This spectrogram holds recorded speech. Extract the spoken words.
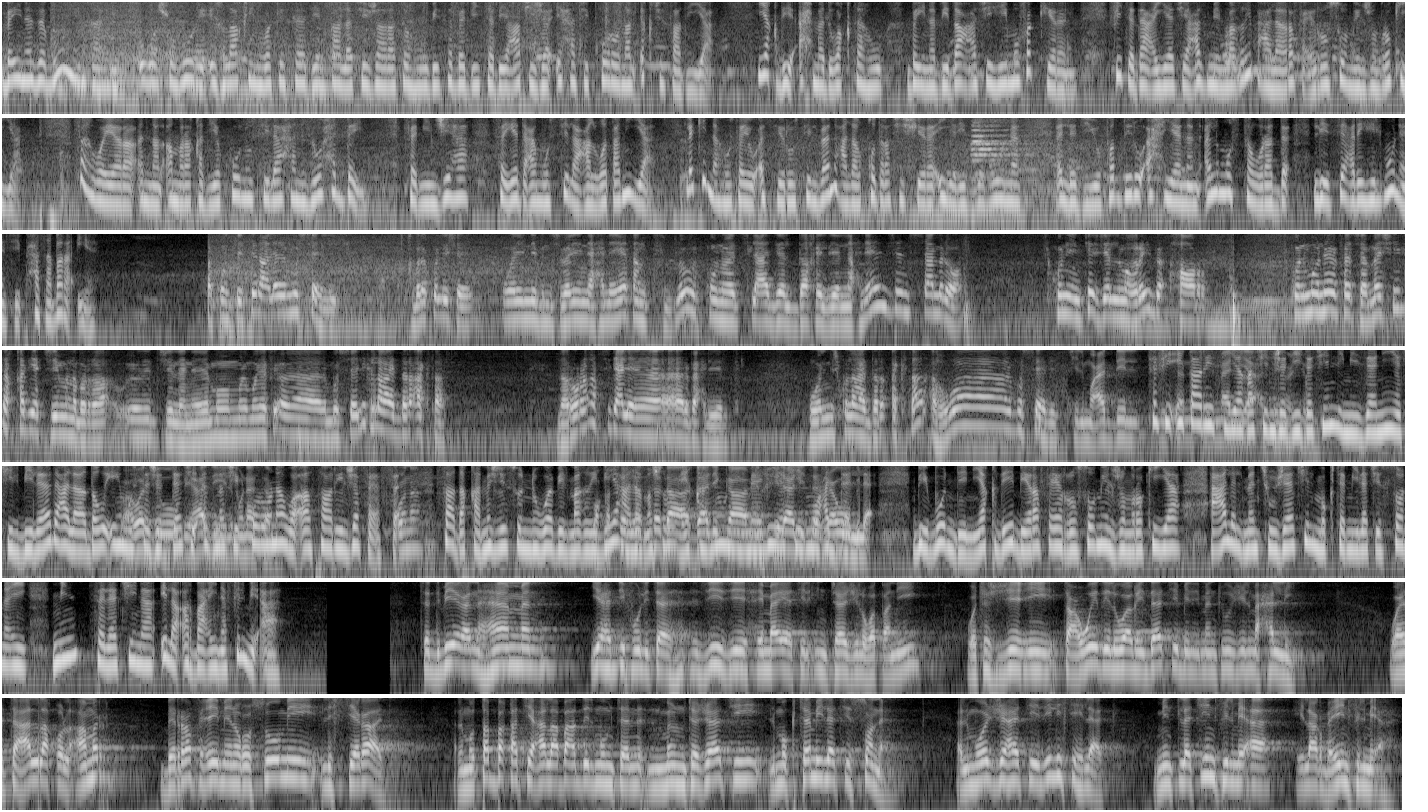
بين زبون غائب وشهور إغلاق وكساد طال تجارته بسبب تبعات جائحة كورونا الاقتصادية. يقضي أحمد وقته بين بضاعته مفكرا في تداعيات عزم المغرب على رفع الرسوم الجمركية. فهو يرى أن الأمر قد يكون سلاحا ذو حدين فمن جهة سيدعم السلع الوطنية لكنه سيؤثر سلبا على القدرة الشرائية للزبون الذي يفضل أحيانا المستورد لسعره المناسب حسب رأيه. كون تيتير على المستهلك قبل كل شيء ولكن بالنسبة لنا حنايا تنتفضلوا يكونوا هاد السلعة ديال الداخل ديالنا حنايا نستعملوها. تكون انتاج ديال المغرب حر تكون منافسه ماشي قضية تجي من برا تجي لهنايا المستهلك لا غيضر أكثر. ضروري غتزيد عليه الأرباح ديالك. شكون غيضر أكثر هو المستهلك المعدل ففي إطار صياغة جديدة لميزانية البلاد على ضوء مستجدات أزمة كورونا وآثار الجفاف. صادق مجلس النواب المغربي على مشروع قانون الماليه المعدل ببند يقضي برفع الرسوم الجمركية على المنتوجات المكتملة الصنع من 30 إلى 40% تدبيرا هاما يهدف لتعزيز حماية الإنتاج الوطني وتشجيع تعويض الواردات بالمنتوج المحلي. ويتعلق الأمر بالرفع من رسوم الاستيراد المطبقة على بعض المنتجات المكتملة الصنع الموجهة للاستهلاك من 30% إلى 40%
